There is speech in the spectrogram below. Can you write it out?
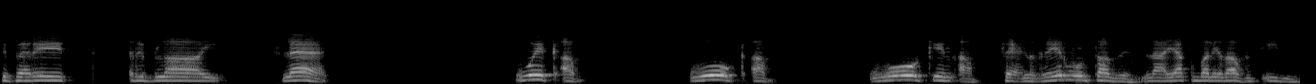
separate, reply, flat, wake up, woke up, woken up فعل غير منتظم لا يقبل إضافة إيدي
